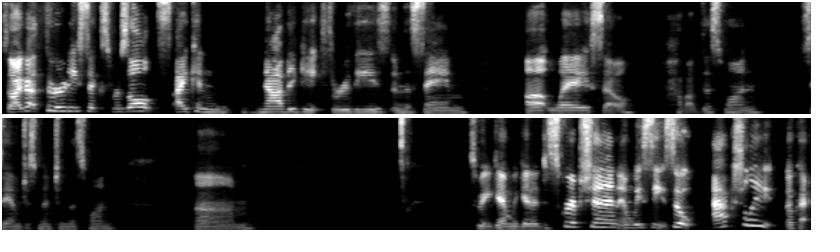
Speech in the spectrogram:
So I got 36 results. I can navigate through these in the same uh, way. So how about this one? Sam just mentioned this one. Um, so we, again, we get a description and we see, so actually, okay,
